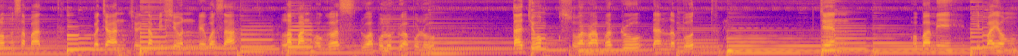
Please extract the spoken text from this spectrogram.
Shalom sahabat Bacaan cerita Mission Dewasa 8 Agustus 2020 Tajuk Suara Merdu dan Lembut Jen Obami Ipayong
